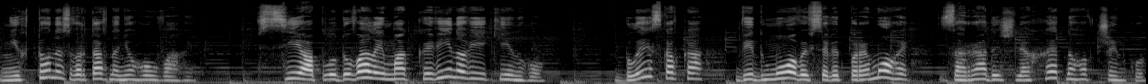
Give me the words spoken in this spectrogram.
ніхто не звертав на нього уваги. Всі аплодували Маккевінові і Кінгу. Блискавка відмовився від перемоги заради шляхетного вчинку,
